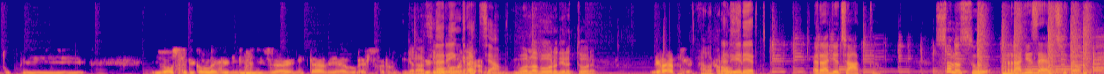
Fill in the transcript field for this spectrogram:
tutti i vostri colleghi in divisa in Italia e all'estero. Grazie. La ringraziamo. Buon lavoro, direttore. Grazie. Alla prossima. Arrivederci. Radio Chat. Solo su Radio Esercito.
